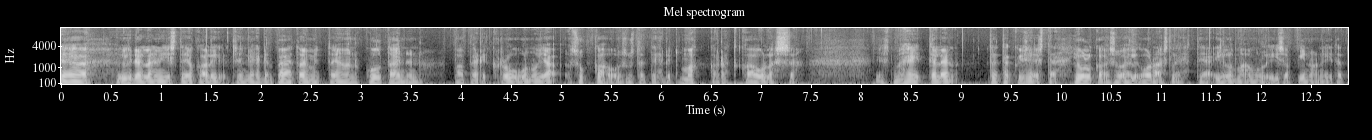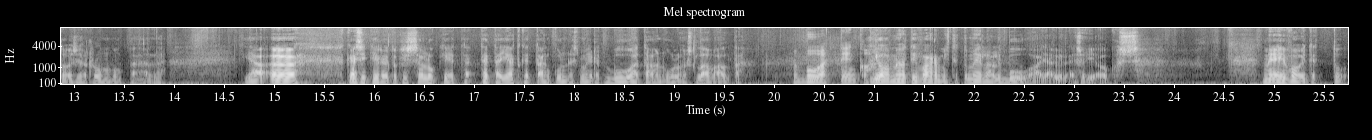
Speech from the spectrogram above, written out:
Ö, yhdellä niistä, joka oli sen lehden päätoimittaja, on kultainen paperikruunu ja sukkahoususta tehdyt makkarat kaulassa. Ja sitten mä heittelen tätä kyseistä julkaisua, eli Oraslehteä ilmaa. Mulla oli iso pino niitä toisen rummun päällä. Ja ö, käsikirjoituksissa luki, että tätä jatketaan, kunnes meidät buuataan ulos lavalta. No buuattiinko? Joo, me oltiin varmistettu. Meillä oli buuaaja yleisön joukossa. Me ei voitettu.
